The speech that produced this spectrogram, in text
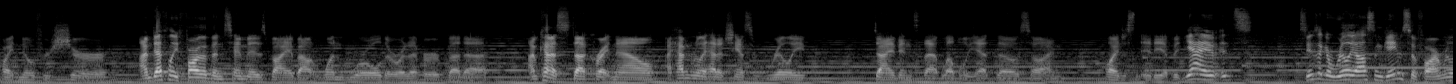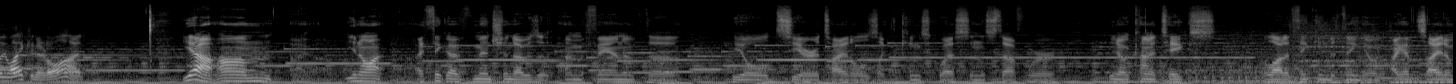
quite know for sure. I'm definitely farther than Tim is by about one world or whatever, but uh, I'm kind of stuck right now. I haven't really had a chance to really dive into that level yet, though, so I'm probably just an idiot. But yeah, it- it's it seems like a really awesome game so far. I'm really liking it a lot. yeah, um, you know, I, I think I've mentioned I was a, I'm a fan of the the old Sierra titles like the King's Quest and the stuff where you know it kind of takes a lot of thinking to think. You know, I have this item.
